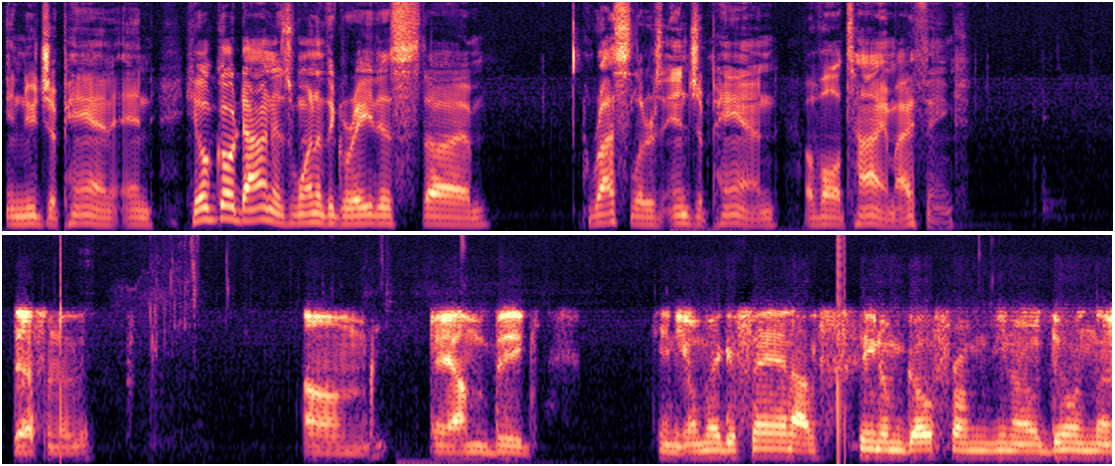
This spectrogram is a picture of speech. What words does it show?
in New Japan, and he'll go down as one of the greatest um wrestlers in Japan of all time. I think. Definitely. Um, yeah, I'm a big Kenny Omega fan. I've seen him go from you know doing the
